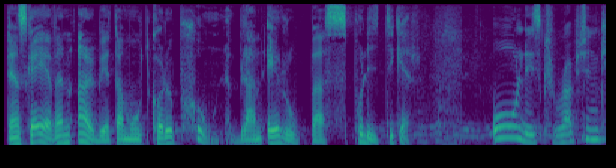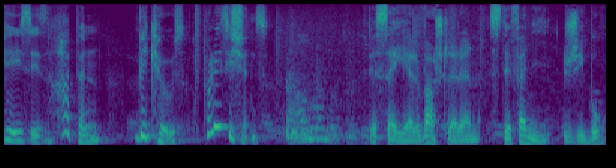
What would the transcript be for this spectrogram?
Den ska även arbeta mot korruption bland Europas politiker. All these corruption cases happen because of politicians. Det säger varslaren Stéphanie Gibault.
